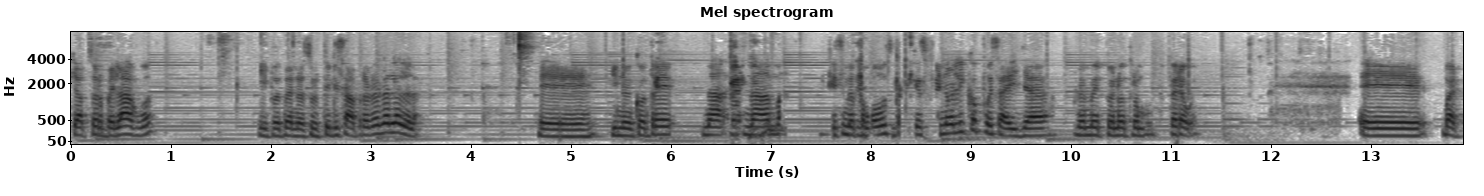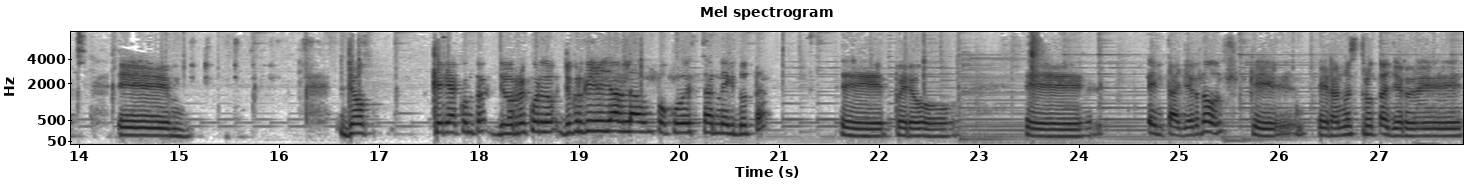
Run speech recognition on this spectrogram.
que absorbe el agua y pues bueno, es utilizada para la, la, Eh, y no encontré nada más que si me pongo a buscar que es fenólico, pues ahí ya me meto en otro mundo. Pero bueno. Eh, bueno, eh, yo quería contar, yo recuerdo, yo creo que yo ya he hablado un poco de esta anécdota, pero en taller 2, que era nuestro taller de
